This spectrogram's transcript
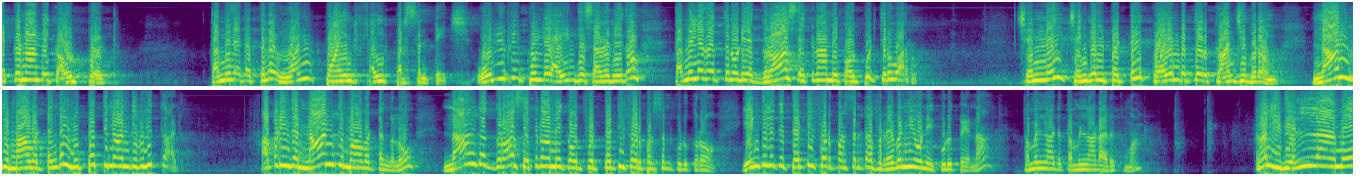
எக்கனாமிக் அவுட்புட் தமிழகத்துல ஒன் பாயிண்ட் ஃபைவ் பர்சன்டேஜ் ஒன்று புள்ளி ஐந்து சதவீதம் தமிழகத்தினுடைய gross economic output Tiruvarur. Chennai Chengalpattu Coimbatore Kanchipuram நான்கு மாவட்டங்கள் முப்பத்தி நான்கு விழுக்காடு. அப்படி இந்த நான்கு மாவட்டங்களும் நாங்க gross economic output thirty four percent கொடுக்குறோம். எங்களுக்கு thirty four percent of revenue நீ கொடுப்பேன்னா தமிழ்நாடு தமிழ்நாடா இருக்குமா? அதனால் இது எல்லாமே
